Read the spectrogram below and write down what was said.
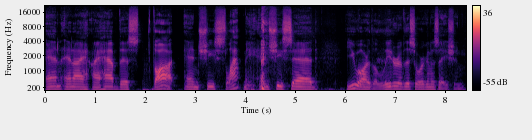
And, and I, I have this thought, and she slapped me and she said, You are the leader of this organization.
